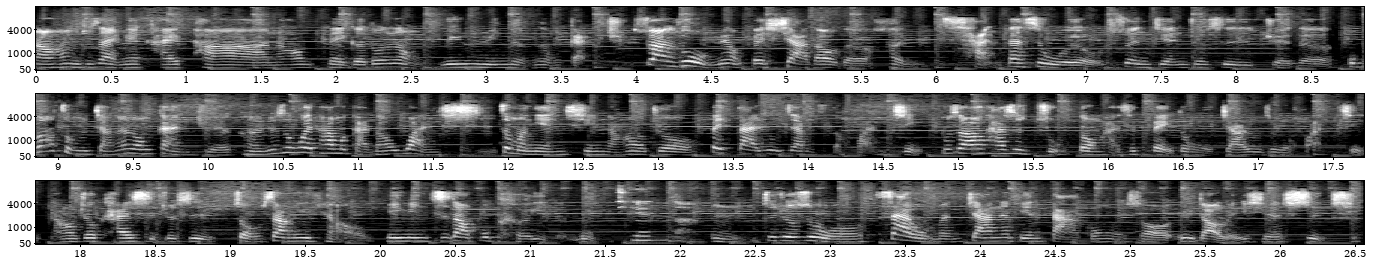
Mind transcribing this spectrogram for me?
然后他们就在里面开趴啊，然后每个都那种晕晕的那种感觉。虽然说我没有被吓到的很惨，但是我有瞬间就是觉得，我不知道怎么讲那种感觉，可能就是为他们感到惋惜。这么年轻，然后就被带入这样子的环境，不知道他是主动还是被动的加入这个环境，然后就开始就是走上一条明明知道不可以的路。天哪，嗯，这就是我在我们家那边打工的时候遇到了一些事情。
